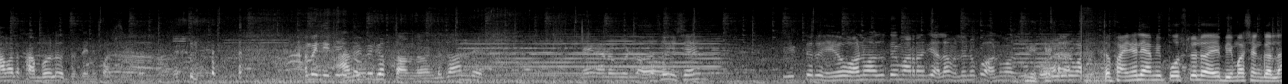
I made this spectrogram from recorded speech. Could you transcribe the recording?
आम्हाला थांबवलं होतं त्यांनी पाच मिनिटं. आम्ही आम्ही बी गप थांबलो म्हटलं जाऊन दे. नाही गाणं बोललो. असं विषय? एक तर हे हॉर्न वाजवतोय मारण्याची याला म्हणलं नको हॉर्न वाजवू. four wheeler वाजवू. तर फायनली आम्ही पोचलेलो आहे भीमाशंकरला.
